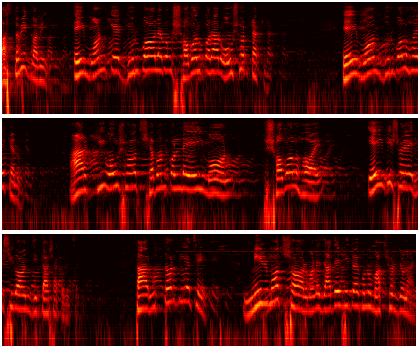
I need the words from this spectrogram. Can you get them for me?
বাস্তবিকভাবে এই মনকে দুর্বল এবং সবল করার ঔষধটা কি? এই মন দুর্বল হয় কেন? আর কি ঔষধ সেবন করলে এই মন সবল হয়? এই বিষয়ে ঋষিগণ জিজ্ঞাসা করেছেন। তার উত্তর দিয়েছে, নির্মৎসর মানে যাদের হৃদয়ে কোনো মাৎসর্য নাই।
